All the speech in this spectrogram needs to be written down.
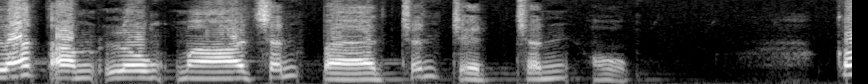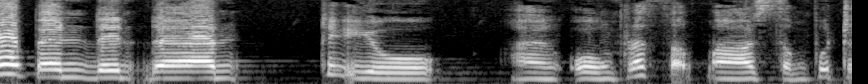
และต่ำลงมาชั้นแปดชั้นเจ็ดชั้นหกก็เป็นดินแดนที่อยู่แห่งองค์พระสัมมาสัมพุทธ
